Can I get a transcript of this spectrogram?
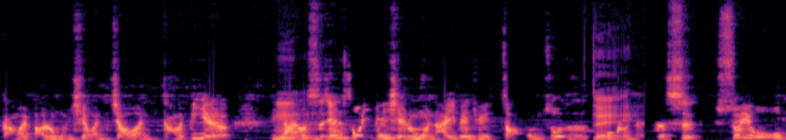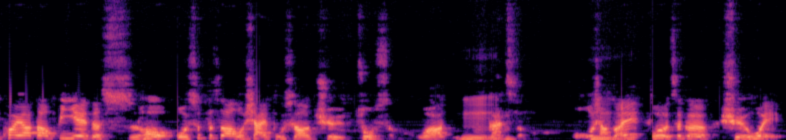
赶快把论文写完交完，赶快毕业了。你哪有时间说一边写论文还一边去找工作？这是不可能的事。所以我我快要到毕业的时候，我是不知道我下一步是要去做什么。我要干什么？嗯、我我想说，哎、欸，我有这个学位，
